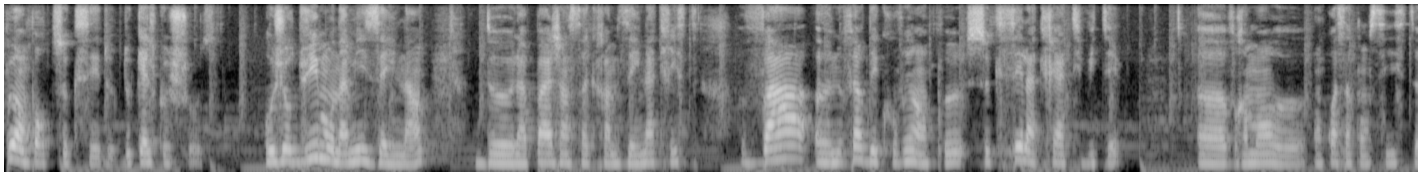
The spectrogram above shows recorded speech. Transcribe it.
peu, importe ce que c'est, de, quelque chose? Aujourd'hui, mon amie Zeina de la page Instagram Zeina Christ va nous faire découvrir un peu ce que c'est la créativité, vraiment en quoi ça consiste,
